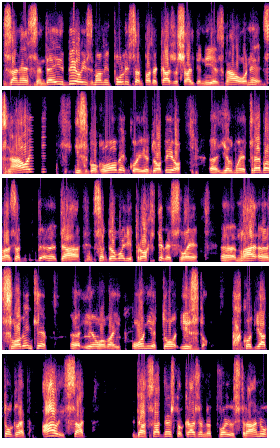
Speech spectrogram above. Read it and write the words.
zanesen, da je bio izmanipulisan pa da kažeš ajde nije znao, ne, znao je i zbog love koji je dobio, e, jel mu je trebala za, da zadovolji prohteve svoje e, mla, Slovenke, je ovaj, on je to izdo. Tako ja to gledam. Ali sad, da sad nešto kažem na tvoju stranu,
